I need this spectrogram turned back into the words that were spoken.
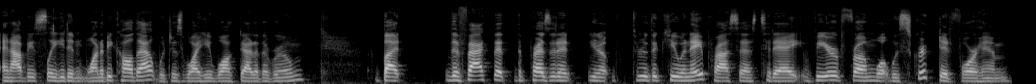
And obviously, he didn't want to be called out, which is why he walked out of the room. But the fact that the president, you know, through the Q&A process today veered from what was scripted for him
